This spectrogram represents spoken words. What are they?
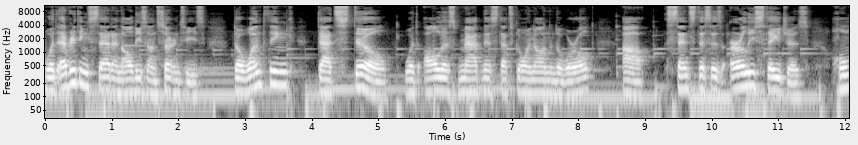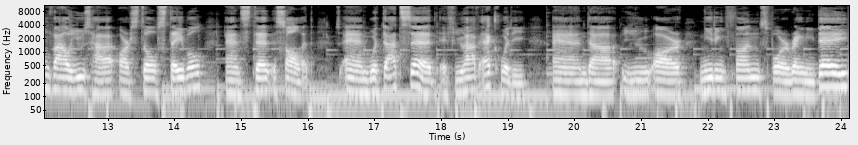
with everything said and all these uncertainties, the one thing that still, with all this madness that's going on in the world, uh, since this is early stages, home values are still stable and stead- solid. And with that said, if you have equity and uh, you are needing funds for a rainy day,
